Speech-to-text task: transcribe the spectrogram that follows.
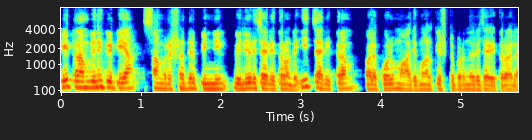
ഈ ട്രംപിന് കിട്ടിയ സംരക്ഷണത്തിന് പിന്നിൽ വലിയൊരു ചരിത്രമുണ്ട്. ഈ ചരിത്രം പലപ്പോഴും മാധ്യമങ്ങൾക്ക് ഇഷ്ടപ്പെടുന്ന ഒരു ചരിത്രമല്ല.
